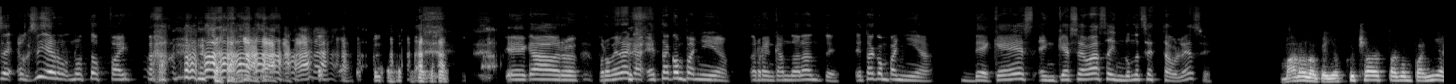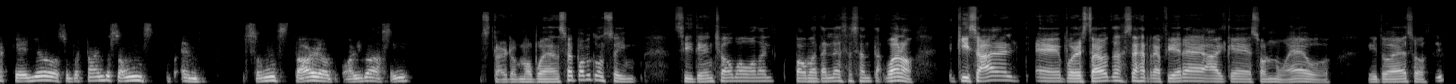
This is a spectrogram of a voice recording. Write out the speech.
dice, oxígeno, no top 5. Qué cabrón. Pero ven acá, esta compañía, arrancando adelante, esta compañía, ¿de qué es, en qué se basa y en dónde se establece? Mano, lo que yo he escuchado de esta compañía es que ellos supuestamente son un, en- son un startup o algo así. Startup no pueden ser, papi, con seis, si tienen chavo para, botar- para meterle 60. Bueno, quizás eh, por startup se refiere al que son nuevos y todo eso, Sí.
